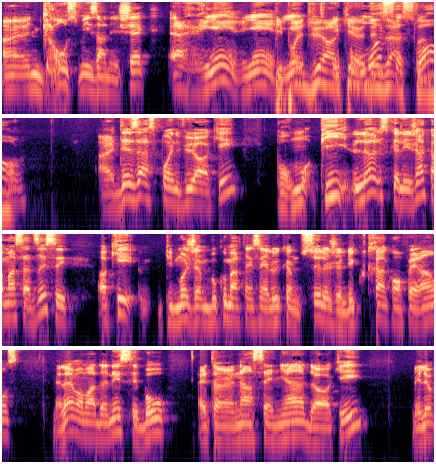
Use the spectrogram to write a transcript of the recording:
une grosse mise en échec. Rien, rien, puis Point de vue hockey, Et pour moi, ce soir, un désastre point de vue hockey. Pour moi, puis là, ce que les gens commencent à dire, c'est OK. Puis moi, j'aime beaucoup Martin Saint-Louis, comme tu sais, là, je l'écouterai en conférence. Mais là, à un moment donné, c'est beau être un enseignant de hockey, mais là,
